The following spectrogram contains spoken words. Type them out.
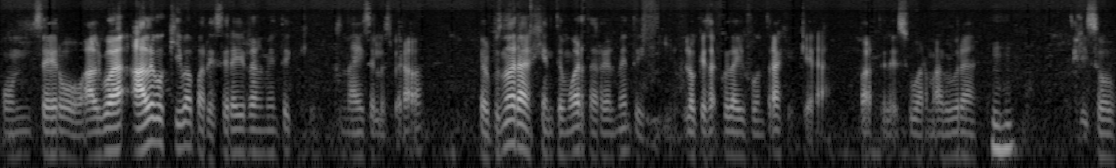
un ser o algo, algo que iba a aparecer ahí realmente que pues, nadie se lo esperaba. Pero pues no era gente muerta realmente. Y lo que sacó de ahí fue un traje que era parte de su armadura Ujú. utilizó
